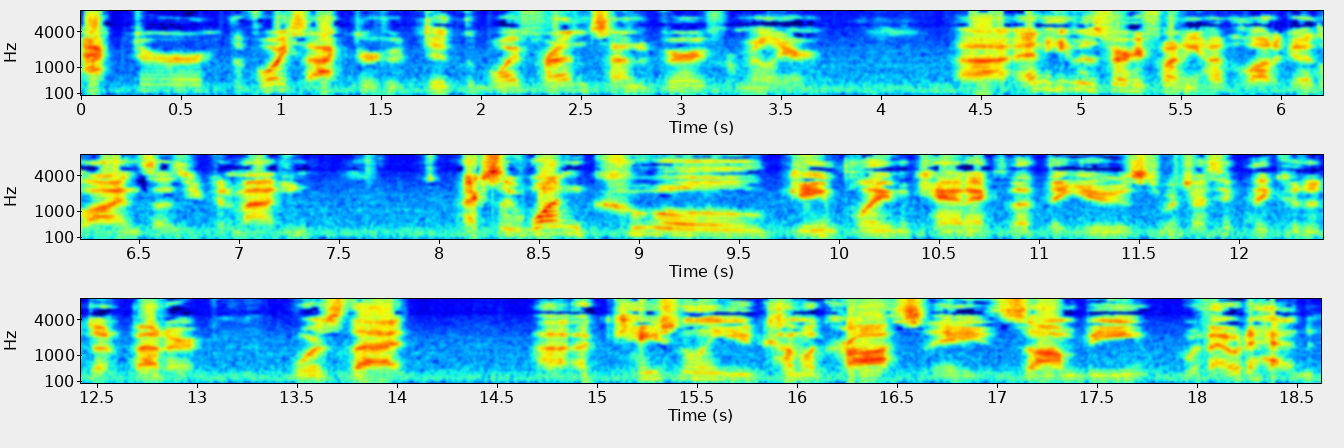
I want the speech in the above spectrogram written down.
actor, the voice actor who did the boyfriend, sounded very familiar, uh, and he was very funny. Had a lot of good lines, as you can imagine. Actually, one cool gameplay mechanic that they used, which I think they could have done better, was that uh, occasionally you'd come across a zombie without a head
